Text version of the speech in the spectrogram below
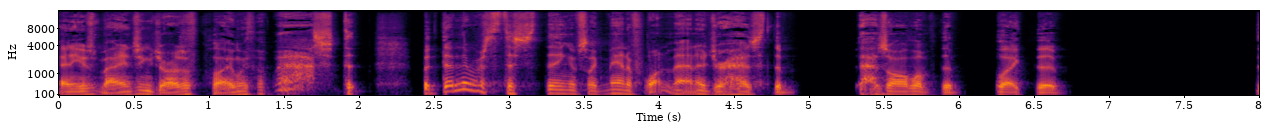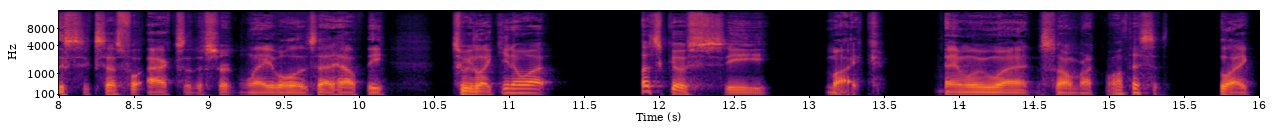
And he was managing jars of clay. And we thought, wow. st-" But then there was this thing. It's like, man, if one manager has the has all of the like the the successful acts at a certain label, is that healthy? So we like, you know what? Let's go see Mike. And we went saw him. Like, well, this is like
